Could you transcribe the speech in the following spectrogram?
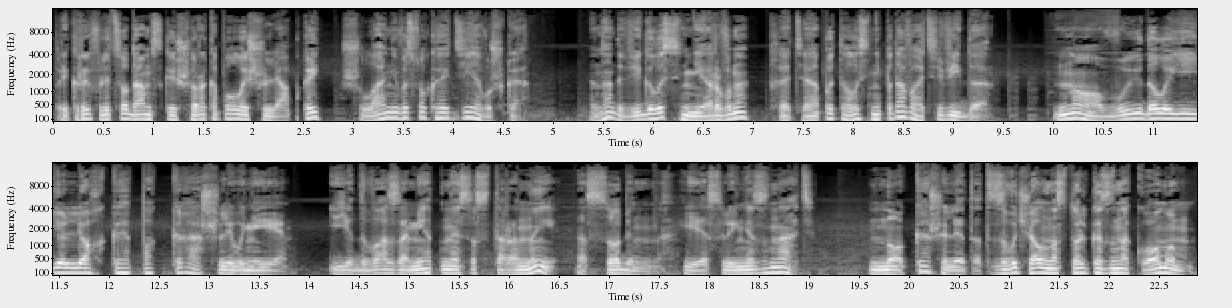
прикрыв лицо дамской широкополой шляпкой, шла невысокая девушка. Она двигалась нервно, хотя пыталась не подавать вида но выдало ее легкое покашливание, едва заметное со стороны, особенно если не знать. Но кашель этот звучал настолько знакомым,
